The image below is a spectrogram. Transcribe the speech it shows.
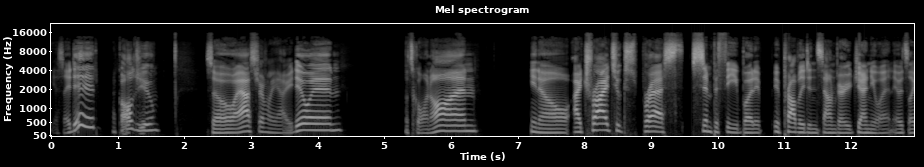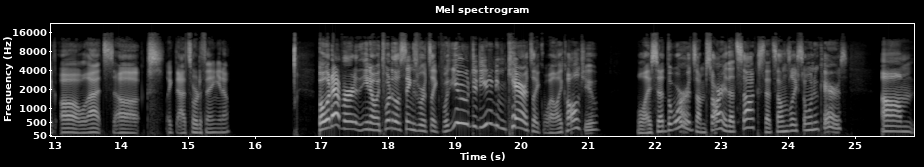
Yes, I did. I called you. So I asked her, I'm like, How are you doing? What's going on? You know, I tried to express sympathy, but it, it probably didn't sound very genuine. It was like, oh, well, that sucks. Like that sort of thing, you know? But whatever, you know, it's one of those things where it's like, well, you did you didn't even care. It's like, well, I called you. Well, I said the words. I'm sorry. That sucks. That sounds like someone who cares. Um,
